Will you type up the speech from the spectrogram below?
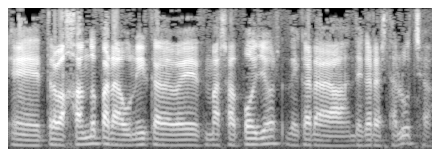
eh, trabajando para unir cada vez más apoyos de cara, de cara a esta lucha.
